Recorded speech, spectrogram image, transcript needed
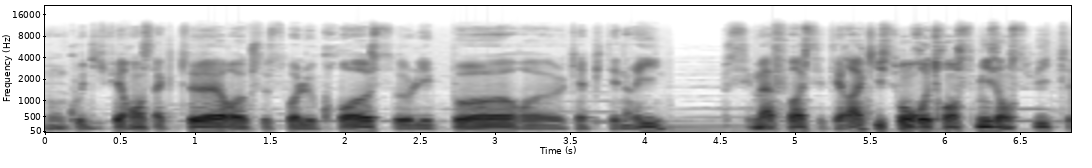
donc aux différents acteurs, euh, que ce soit le cross, euh, les ports, euh, la capitainerie, sémaphores, etc., qui sont retransmises ensuite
